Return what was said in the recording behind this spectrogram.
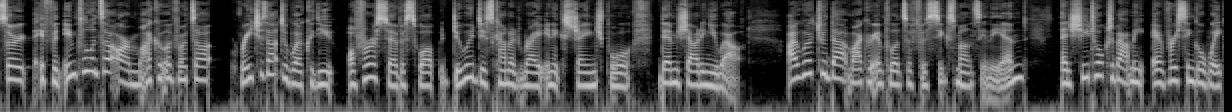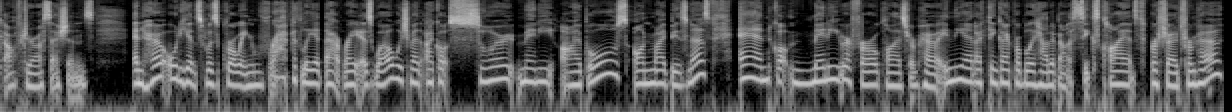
So if an influencer or a micro influencer reaches out to work with you, offer a service swap, do a discounted rate in exchange for them shouting you out. I worked with that micro influencer for six months in the end, and she talked about me every single week after our sessions. And her audience was growing rapidly at that rate as well, which meant I got so many eyeballs on my business and got many referral clients from her. In the end, I think I probably had about six clients referred from her,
